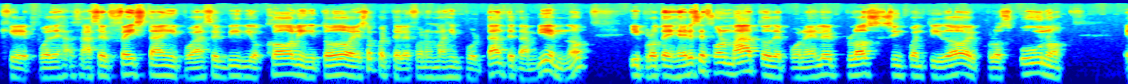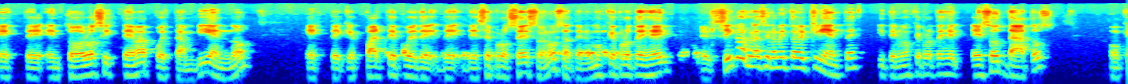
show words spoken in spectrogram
que puedes hacer FaceTime y puedes hacer video calling y todo eso, pues el teléfono es más importante también, ¿no? y proteger ese formato de ponerle el plus 52, el plus 1 este, en todos los sistemas, pues también, ¿no? Este, que es parte pues, de, de, ese proceso, ¿no? O sea, tenemos que proteger el ciclo de relacionamiento del cliente y tenemos que proteger esos datos, ¿ok?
